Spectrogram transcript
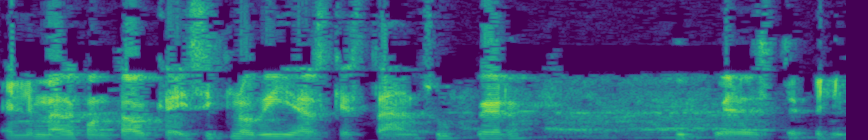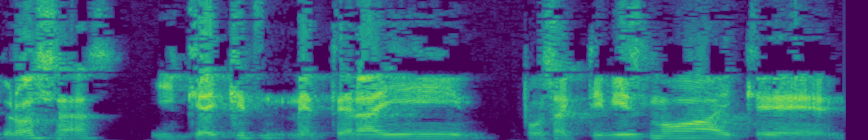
Él me ha contado que hay ciclovías que están súper súper este, peligrosas y que hay que meter ahí pues activismo, hay que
